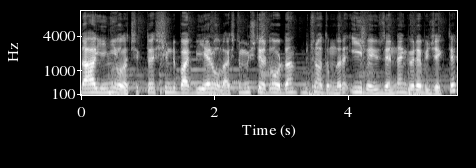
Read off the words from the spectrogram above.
daha yeni yola çıktı. Şimdi bir yere ulaştı. Müşteri de oradan bütün adımları eBay üzerinden görebilecektir.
